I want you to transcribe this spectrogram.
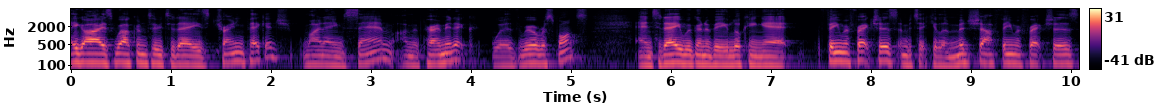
Hey guys, welcome to today's training package. My name's Sam, I'm a paramedic with Real Response, and today we're going to be looking at femur fractures, in particular mid-shaft femur fractures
